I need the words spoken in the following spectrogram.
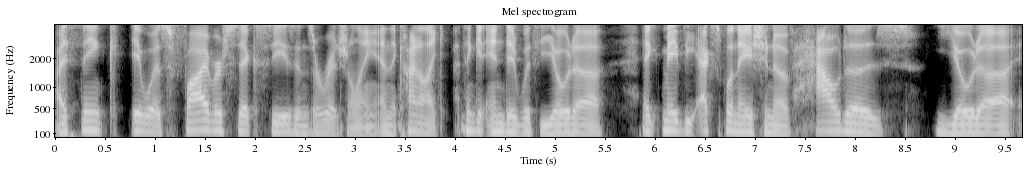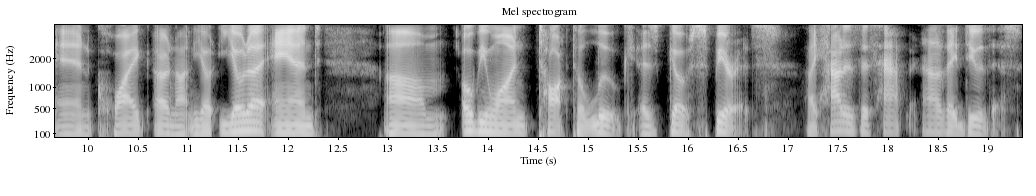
I think it was five or six seasons originally, and it kind of like I think it ended with Yoda. It made the explanation of how does Yoda and Qui or not Yoda, Yoda and um, Obi Wan talk to Luke as ghost spirits. Like, how does this happen? How do they do this?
